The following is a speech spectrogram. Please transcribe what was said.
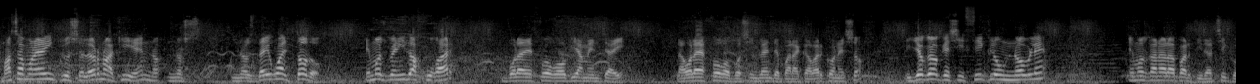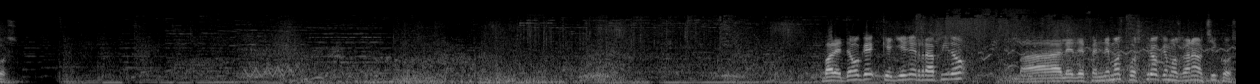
Vamos a poner incluso el horno aquí, ¿eh? nos, nos da igual todo. Hemos venido a jugar. Bola de fuego, obviamente, ahí. La bola de fuego, pues simplemente para acabar con eso. Y yo creo que si ciclo un noble, hemos ganado la partida, chicos. Vale, tengo que que llegue rápido. Vale, defendemos, pues creo que hemos ganado, chicos.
